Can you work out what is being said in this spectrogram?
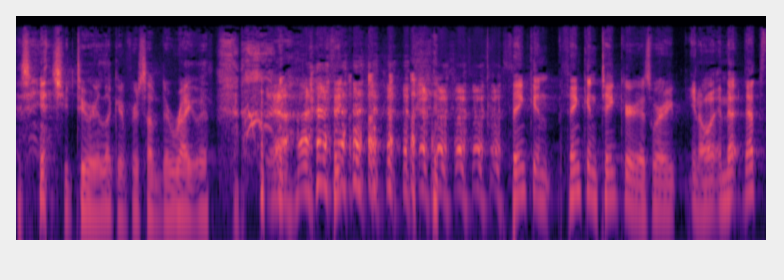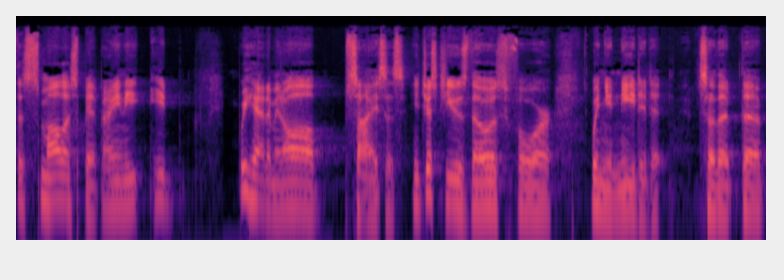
as you two are looking for something to write with. Think and Think and Tinker is where he, you know, and that that's the smallest bit. I mean, he he we had them in all sizes. You just use those for when you needed it, so that the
